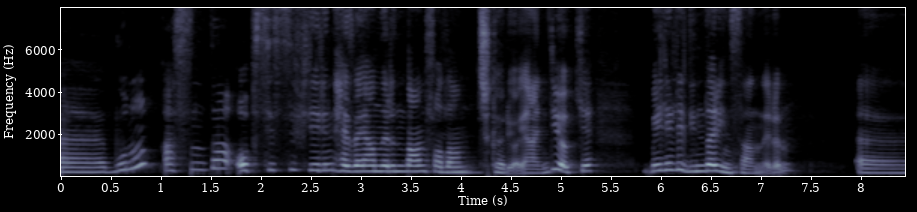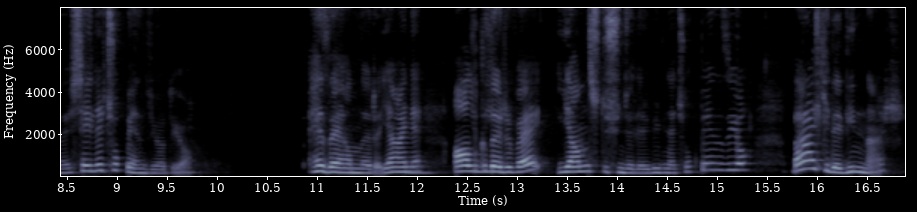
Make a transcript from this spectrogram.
e, bunu aslında obsesiflerin hezeyanlarından falan çıkarıyor. Yani diyor ki belirli dindar insanların e, şeyleri çok benziyor diyor. Hezeyanları yani algıları ve yanlış düşünceleri birbirine çok benziyor. Belki de dinler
